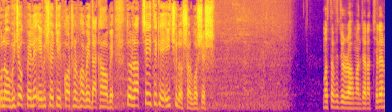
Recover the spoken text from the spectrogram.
কোনো অভিযোগ পেলে এ বিষয়টি কঠোরভাবে দেখা হবে। তো রাজশাহী থেকে এই ছিল সর্বশেষ। মোস্তাফিজুর রহমান জানাচ্ছিলেন,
